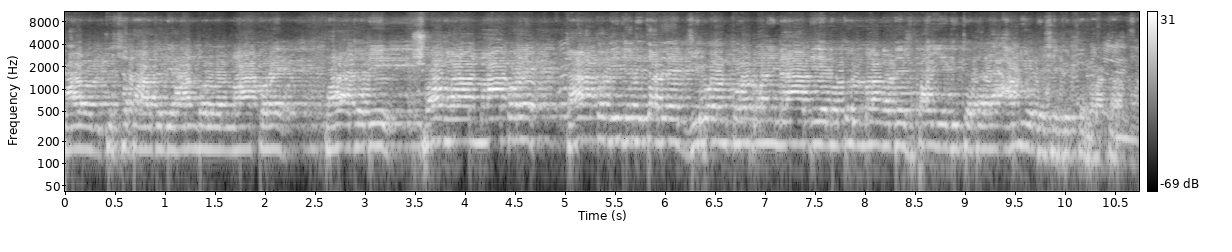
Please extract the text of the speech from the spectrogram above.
কারণ তারা যদি আন্দোলন না করে, তারা যদি সংগ্রাম না করে, তারা যদি যদি তাদের জীবন কোরবানি না দিয়ে নতুন বাংলাদেশ পাইয়ে দিত, তাহলে আমিও দেশে ফিরতে পারতাম না।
